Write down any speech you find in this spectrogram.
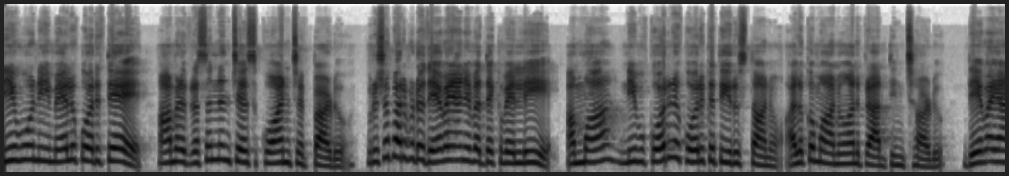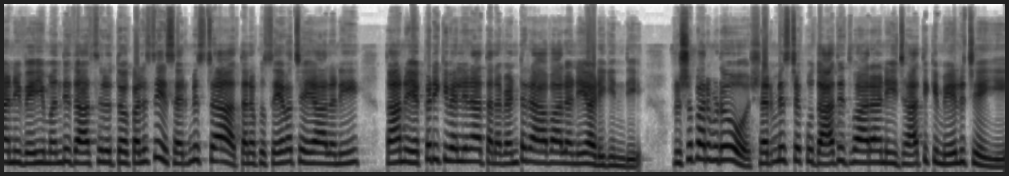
నీవు నీ మేలు కోరితే ఆమెను ప్రసన్నం చేసుకో అని చెప్పాడు. వృషపర్వుడు దేవయాని వద్దకు వెళ్ళి అమ్మా నీవు కోరిన కోరిక తీరుస్తాను అలుకమాను అని ప్రార్థించాడు. దేవయాని వెయ్యి మంది దాసులతో కలిసి శర్మిష్ట తనకు సేవ చేయాలని తాను ఎక్కడికి వెళ్ళినా తన వెంట రావాలని అడిగింది. వృషపర్వుడు శర్మిష్టకు దాది ద్వారా నీ జాతికి మేలు చేయి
